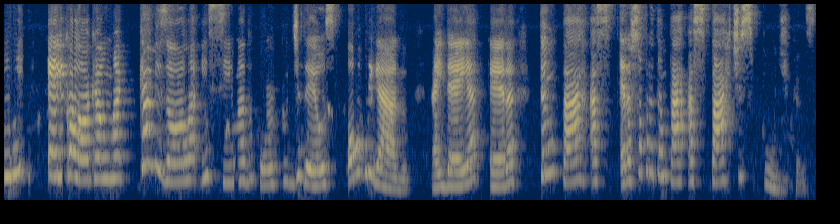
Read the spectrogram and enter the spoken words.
E ele coloca uma camisola em cima do corpo de Deus. Obrigado. A ideia era tampar as, era só para tampar as partes púdicas.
